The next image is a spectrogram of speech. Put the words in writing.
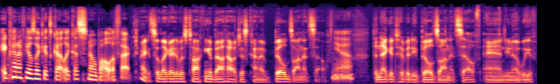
It kind of feels like it's got like a snowball effect. Right. So, like I was talking about, how it just kind of builds on itself. Yeah. The negativity builds on itself, and you know we've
